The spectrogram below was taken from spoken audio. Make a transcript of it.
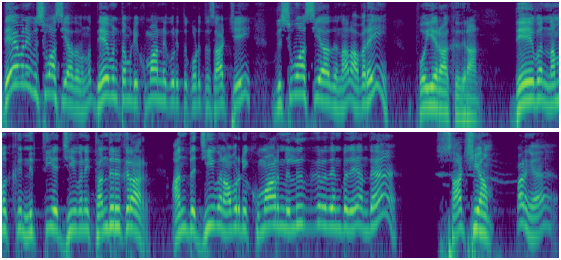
தேவனை விசுவாசியாதவனும் தேவன் தம்முடைய குமாரனை குறித்து கொடுத்த சாட்சியை விசுவாசியாதனால் அவரை பொய்யராக்குகிறான். தேவன் நமக்கு நித்திய ஜீவனை தந்திருக்கிறார். அந்த ஜீவன் அவருடைய குமாரனில் இருக்கிறது என்பதே அந்த சாட்சியாம். பாருங்க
